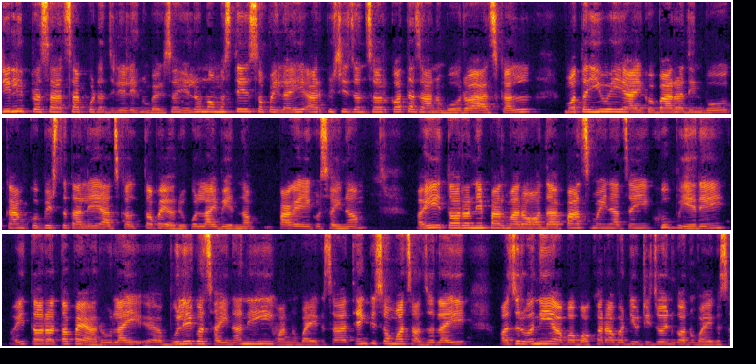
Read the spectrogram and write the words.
दिलीप प्रसाद सापकोटाजीले लेख्नु भएको छ हेलो नमस्ते सबैलाई। आरपी सिजन सर कता जानुभयो र आजकल? म त युए आएको बाह्र दिन भयो कामको व्यस्तताले आजकल तपाईँहरूको लाइभ हेर्न पाएको छैन। है तर नेपालमा रहँदा पाँच महिना चाहिँ खुब हेरेँ है तर तपाईँहरूलाई भुलेको छैन नि भन्नुभएको छ। थ्याङ्क यू सो मच हजुरलाई। हजुर हो नि अब भर्खर अब ड्युटी जोइन गर्नुभएको छ।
